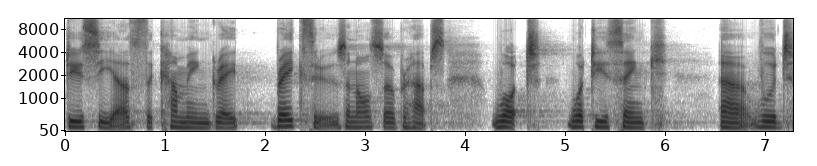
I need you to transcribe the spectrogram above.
do you see as the coming great breakthroughs, and also perhaps what what do you think uh, would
